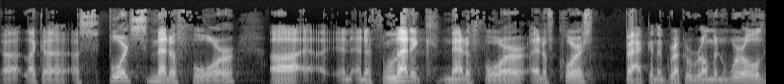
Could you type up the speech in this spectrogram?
uh, like a, a, sports metaphor, uh, an, an, athletic metaphor, and of course, back in the Greco-Roman world,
